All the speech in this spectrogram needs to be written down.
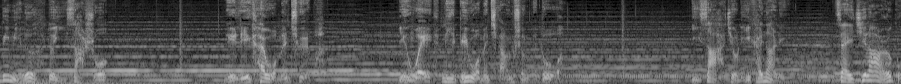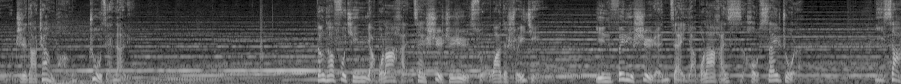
比米勒对以撒说：“你离开我们去吧，因为你比我们强盛的多。”以撒就离开那里，在基拉尔谷支搭帐篷，住在那里。当他父亲亚伯拉罕在世之日所挖的水井，因非利士人在亚伯拉罕死后塞住了，以撒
